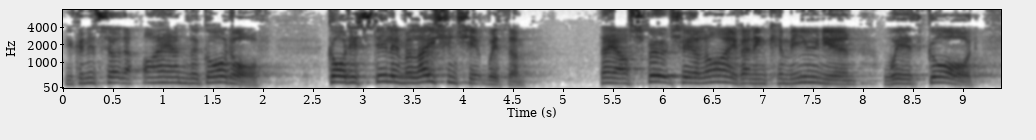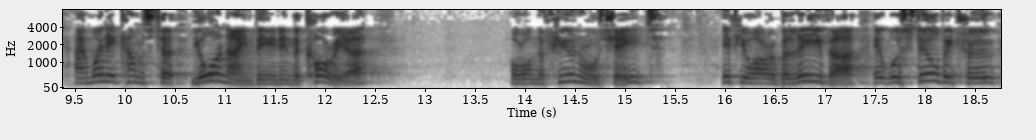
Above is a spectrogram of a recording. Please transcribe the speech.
You can insert that, I am the God of. God is still in relationship with them. They are spiritually alive and in communion with God. And when it comes to your name being in the courier or on the funeral sheet, if you are a believer, it will still be true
